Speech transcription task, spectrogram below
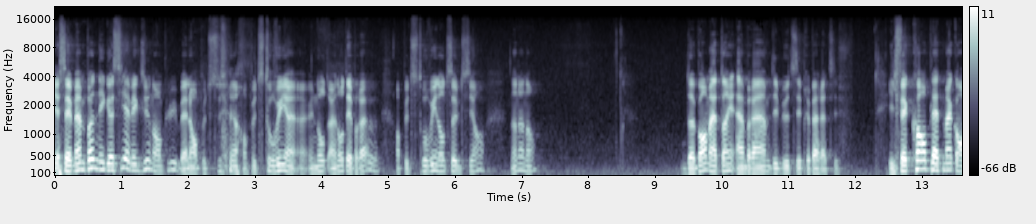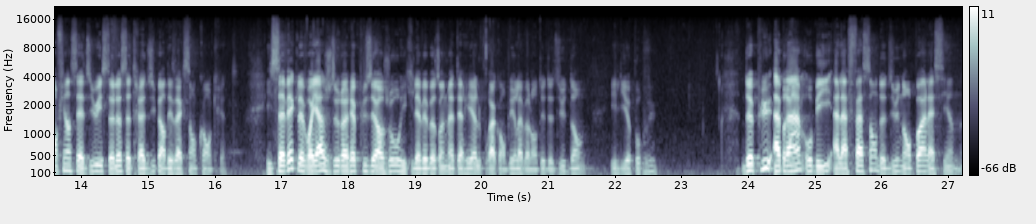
Il n'essaie même pas de négocier avec Dieu non plus. Ben là, on peut-tu peut trouver une, autre, une autre épreuve? On peut-tu trouver une autre solution? Non, non, non. De bon matin, Abraham débute ses préparatifs. Il fait complètement confiance à Dieu et cela se traduit par des actions concrètes. Il savait que le voyage durerait plusieurs jours et qu'il avait besoin de matériel pour accomplir la volonté de Dieu, donc il y a pourvu. De plus, Abraham obéit à la façon de Dieu, non pas à la sienne.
